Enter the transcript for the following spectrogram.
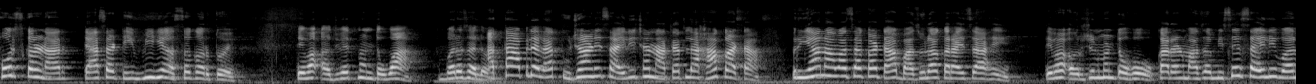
फोर्स करणार त्यासाठी मी हे असं करतोय. तेव्हा अद्वैत म्हणतो वा बरं झालं. आता आपल्याला तुझ्या आणि सायलीच्या नात्यातला हा काटा प्रिया नावाचा काटा बाजूला करायचा आहे. तेव्हा अर्जुन म्हणतो हो कारण माझं मिसेस सायलीवर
